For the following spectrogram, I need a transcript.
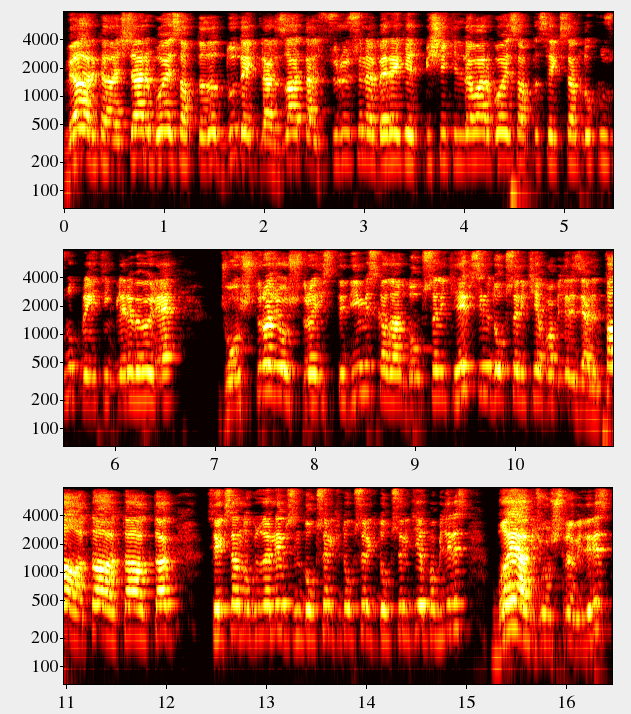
Ve arkadaşlar bu hesapta da Dudekler zaten sürüsüne bereket bir şekilde var. Bu hesapta 89'luk reytingleri böyle coştura coştura istediğimiz kadar 92 hepsini 92 yapabiliriz yani. Tak tak tak tak 89'ların hepsini 92 92 92 yapabiliriz. Bayağı bir coşturabiliriz.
